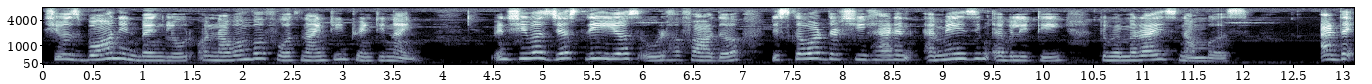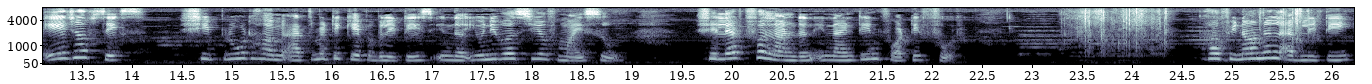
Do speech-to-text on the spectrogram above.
She was born in Bangalore on November 4, 1929. When she was just three years old, her father discovered that she had an amazing ability to memorize numbers. At the age of six, she proved her mathematic capabilities in the University of Mysore. She left for London in 1944. Her phenomenal ability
